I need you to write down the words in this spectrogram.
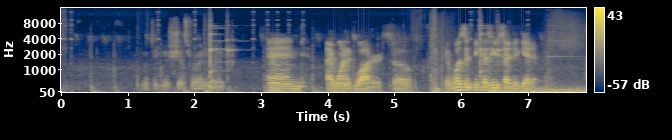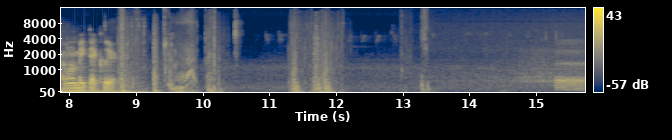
I'm gonna take no shits from anybody. And I wanted water, so it wasn't because you said to get it. I want to make that clear. Uh,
